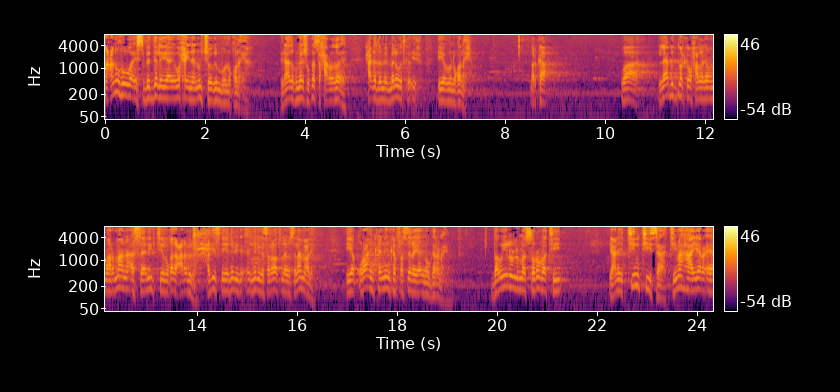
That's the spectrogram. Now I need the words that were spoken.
macnuhu waa isbedelayaayo waxaynaan u joogin buu noqonayaa bini aadamku meeshuu ka saxaroodo eh xagga dambe malawadka iyo buu noqonaya. Marka waa laabud marka waxaa lagama maarmaana asaaliibtii luqada carabiga xadiiska iyo nebiga salawatu ullahi wasalaamu calayh iyo qur'aanka ninka fasiraya inuu garanayo. Dawiilulmasrubati yacni tintiisa timaha yar ee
